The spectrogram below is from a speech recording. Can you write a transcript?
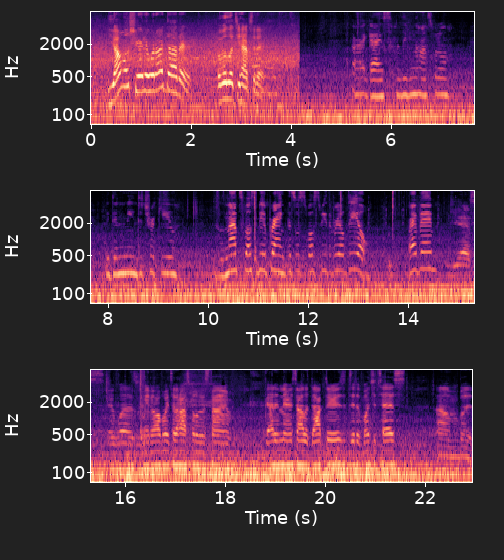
you almost shared it with our daughter. But we'll let you have today. All right, guys, we're leaving the hospital. We didn't mean to trick you. This was not supposed to be a prank. This was supposed to be the real deal. Right, babe? Yes, it was. We made it all the way to the hospital this time. Got in there, saw the doctors, did a bunch of tests. Um, but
